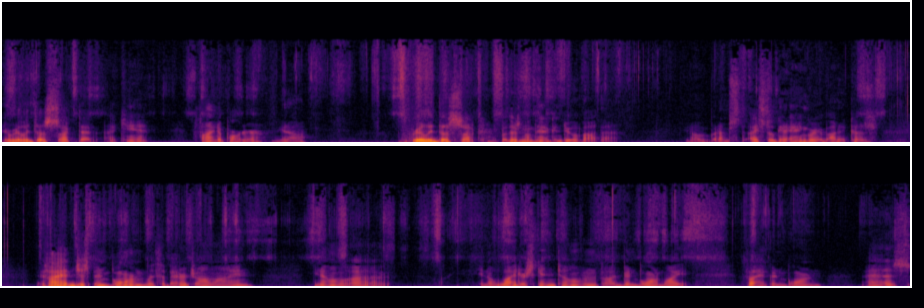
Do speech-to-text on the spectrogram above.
it really does suck that I can't find a partner, you know. It really does suck, but there's nothing I can do about that, you know. But I'm st- I still get angry about it because if I had just been born with a better jawline, you know, uh, you know, lighter skin tone, if I'd been born white, if I had been born as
